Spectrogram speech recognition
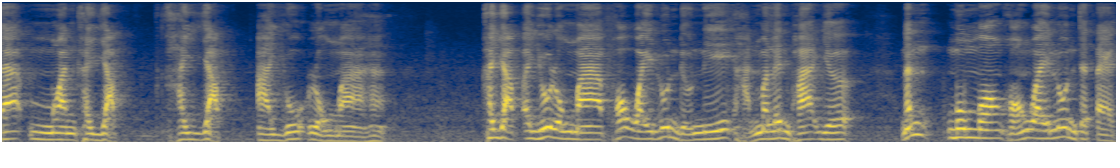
นะมันขยับขยับอายุลงมาฮะขยับอายุลงมา เพราะวัยรุ่นเดี๋ยวนี้หันมาเล่นพระเยอะ นั้นมุมมองของวัยรุ่นจะแตก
